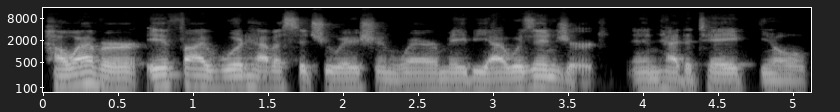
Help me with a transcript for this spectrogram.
However if i would have a situation where maybe i was injured and had to take you know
